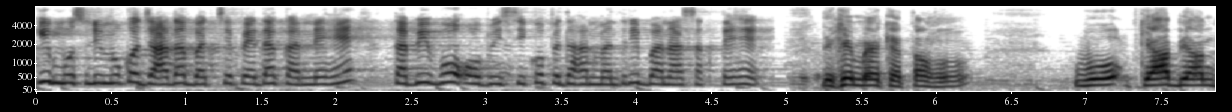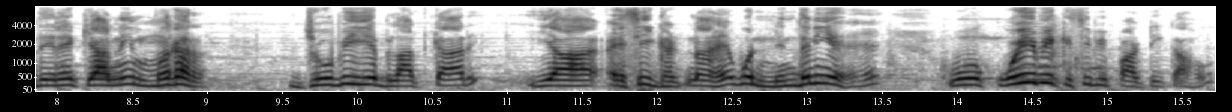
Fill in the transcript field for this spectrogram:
कि मुस्लिमों को ज़्यादा बच्चे पैदा करने हैं तभी वो ओबीसी को प्रधानमंत्री बना सकते हैं। देखिए मैं कहता हूँ वो क्या बयान दे रहे हैं क्या नहीं मगर जो भी ये बलात्कार या ऐसी घटना है वो निंदनीय है वो कोई भी किसी भी पार्टी का हो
